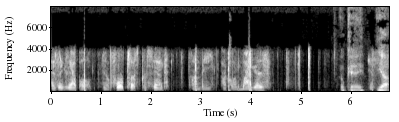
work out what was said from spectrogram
as an example, you know, four plus percent on the I call them MYGAs. Okay. Yeah.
